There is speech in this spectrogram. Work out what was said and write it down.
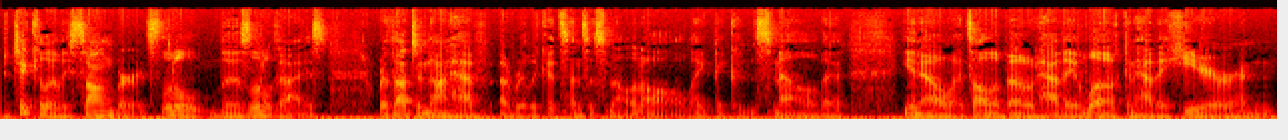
particularly songbirds, little those little guys, were thought to not have a really good sense of smell at all. Like they couldn't smell. The, you know, it's all about how they look and how they hear and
